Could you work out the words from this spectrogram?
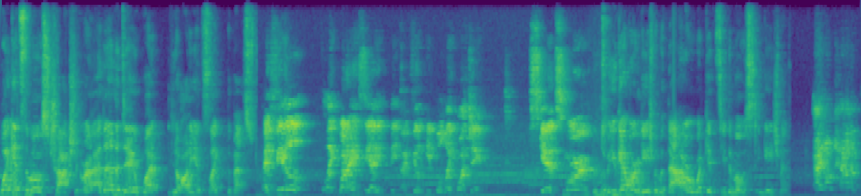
what gets the most traction? Or at the end of the day, what the audience like the best? I feel like what I see, I, think, I feel people like watching skits more. So you get more engagement with that or what gets you the most engagement? I don't have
